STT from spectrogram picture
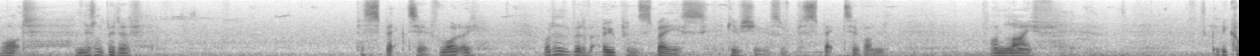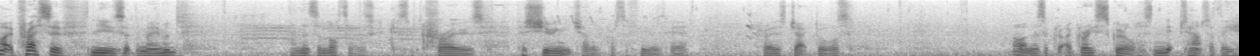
What a little bit of perspective, what a what a little bit of open space gives you, a sort of perspective on on life. It can be quite oppressive news at the moment, and there's a lot of some crows pursuing each other across the field here. Crows, jackdaws. Oh, and there's a, a grey squirrel has nipped out of the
